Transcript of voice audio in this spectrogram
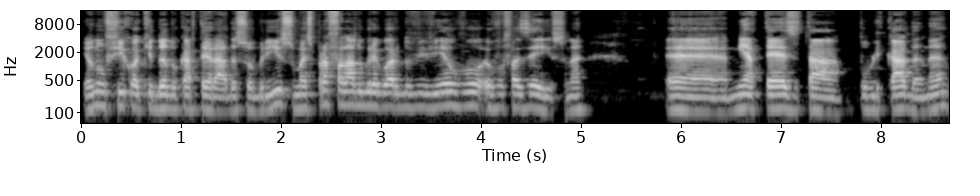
Eu não fico aqui dando carteirada sobre isso, mas para falar do Gregório do Vivier, eu vou, eu vou fazer isso, né? É, minha tese está publicada, né?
